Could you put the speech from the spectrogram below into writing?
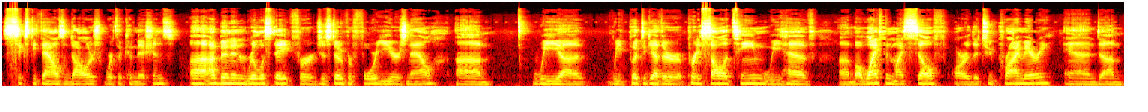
$60,000 worth of commissions. Uh, I've been in real estate for just over four years now. Um, we, uh, we put together a pretty solid team. We have uh, my wife and myself are the two primary, and um,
